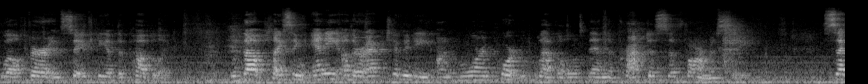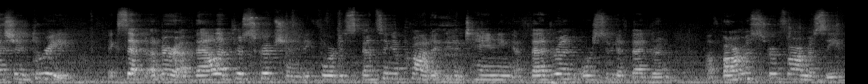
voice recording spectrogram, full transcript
welfare, and safety of the public, without placing any other activity on a more important level than the practice of pharmacy. Section 3, except under a valid prescription before dispensing a product containing ephedrine or pseudoephedrine, a pharmacist or pharmacy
